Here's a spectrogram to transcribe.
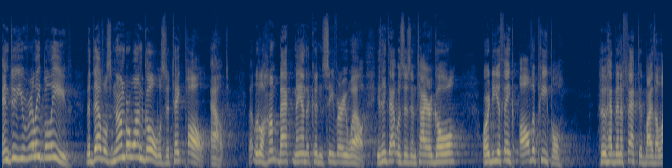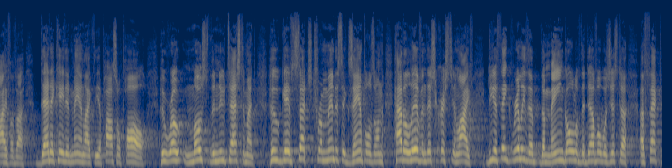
And do you really believe the devil's number one goal was to take Paul out? That little humpback man that couldn't see very well. You think that was his entire goal? Or do you think all the people who have been affected by the life of a dedicated man like the Apostle Paul, who wrote most of the New Testament, who gave such tremendous examples on how to live in this Christian life. Do you think really the, the main goal of the devil was just to affect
